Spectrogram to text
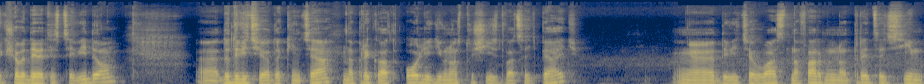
Якщо ви дивитесь це відео, е, додивіться його до кінця. Наприклад, Олі 9625. Е, Дивіться, у вас нафармлено 37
